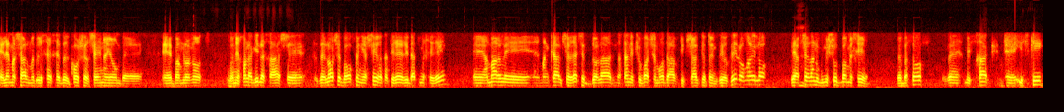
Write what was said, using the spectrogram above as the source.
אה, למשל מדריכי חדר כושר שאין היום ב, אה, במלונות. ואני יכול להגיד לך שזה לא שבאופן ישיר אתה תראה ירידת מחירים. אה, אמר לי מנכ"ל של רשת גדולה, נתן לי תשובה שמאוד אהבתי, כשאלתי אותו אם זה יוזיל, הוא אמר לי לא, זה יאפשר לנו גמישות במחיר. ובסוף זה משחק אה, עסקי.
